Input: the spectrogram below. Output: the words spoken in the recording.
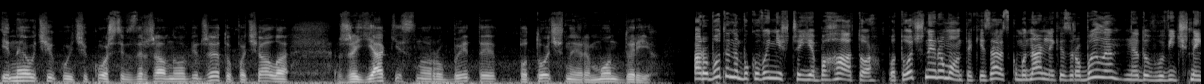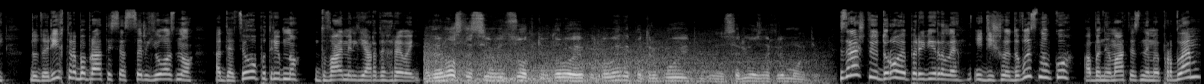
і, не очікуючи коштів з державного бюджету, почала вже якісно робити поточний ремонт доріг. А роботи на Буковині ще є багато. Поточний ремонт, який зараз комунальники зробили, недовговічний. До доріг треба братися серйозно, а для цього потрібно 2 мільярди гривень. 97% дороги Буковини потребують е, серйозних ремонтів. Зрештою, дороги перевірили і дійшли до висновку, аби не мати з ними проблем,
